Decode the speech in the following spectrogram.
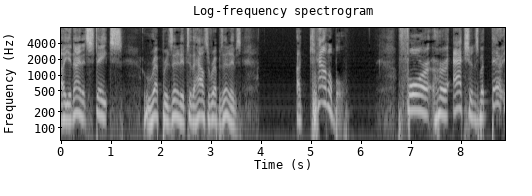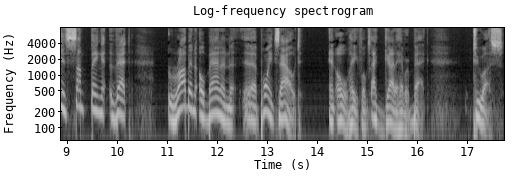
a United States representative to the House of Representatives accountable for her actions, but there is something that Robin O'Bannon uh, points out, and oh, hey, folks, I got to have her back to us.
